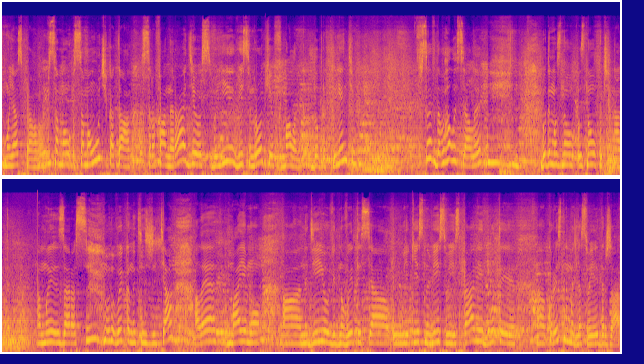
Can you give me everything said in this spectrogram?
моя справа. Само, самоучка, так, сарафанне радіо, свої 8 років, мала добрих клієнтів. Все вдавалося, але будемо знову, знову починати. Ми зараз виконуті з життя, але маємо надію відновитися у якійсь новій своїй справі, бути корисними для своєї держави.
